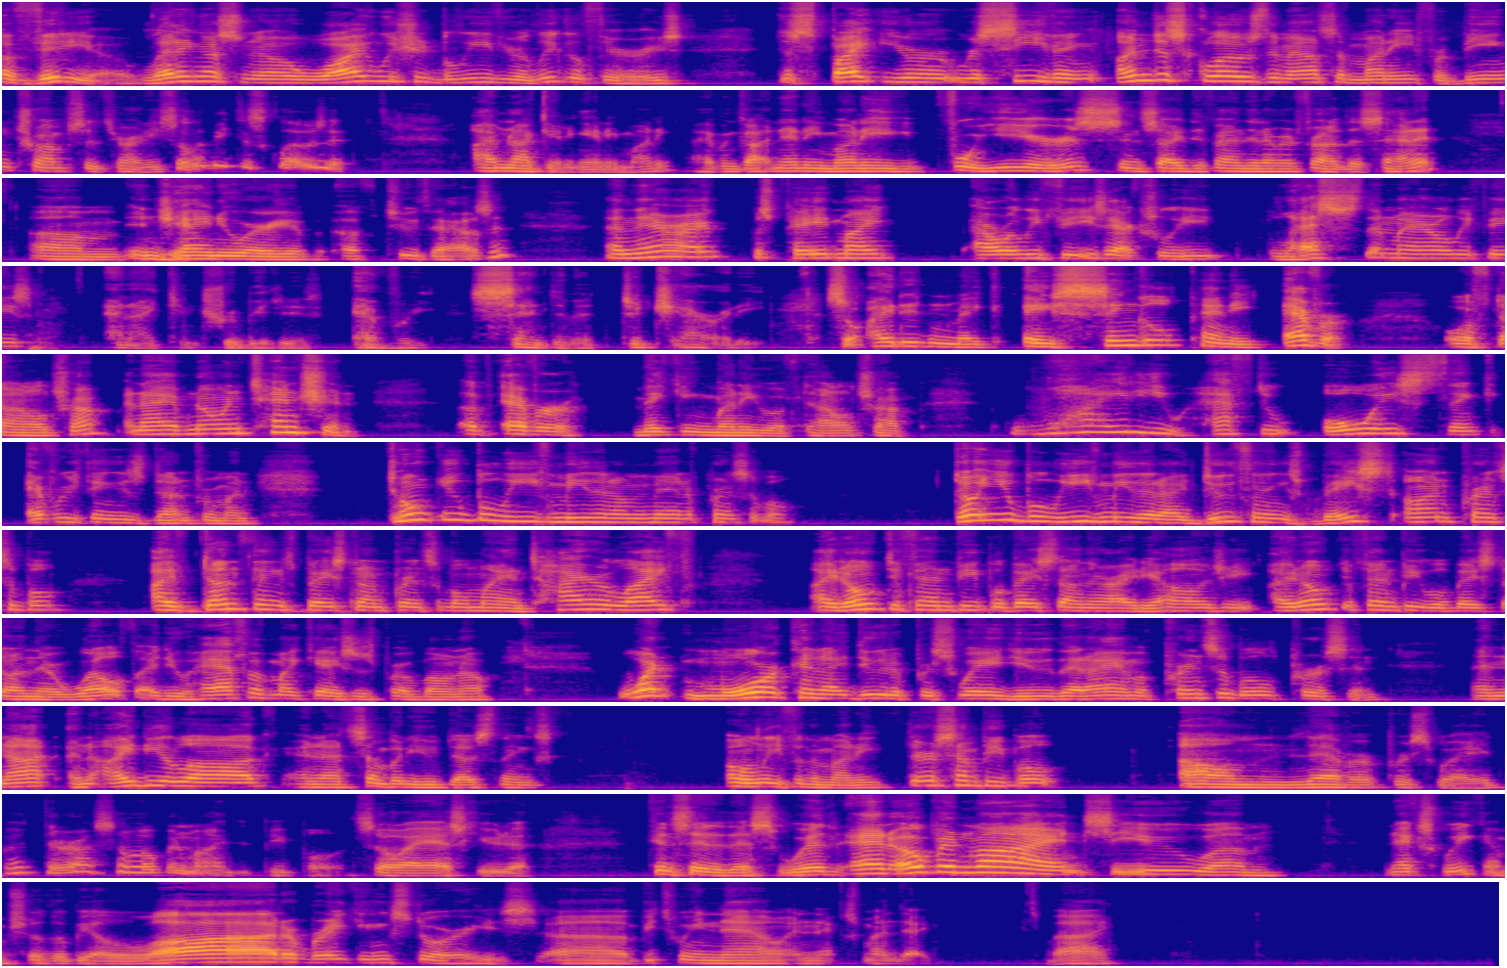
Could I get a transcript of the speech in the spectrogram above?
a video letting us know why we should believe your legal theories despite your receiving undisclosed amounts of money for being Trump's attorney. So let me disclose it. I'm not getting any money. I haven't gotten any money for years since I defended him in front of the Senate um, in January of, of 2000. And there I was paid my hourly fees, actually less than my hourly fees, and I contributed every cent of it to charity. So I didn't make a single penny ever off Donald Trump, and I have no intention of ever making money off Donald Trump. Why do you have to always think everything is done for money? Don't you believe me that I'm a man of principle? Don't you believe me that I do things based on principle? I've done things based on principle my entire life. I don't defend people based on their ideology. I don't defend people based on their wealth. I do half of my cases pro bono. What more can I do to persuade you that I am a principled person and not an ideologue and not somebody who does things only for the money? There are some people I'll never persuade, but there are some open minded people. So I ask you to consider this with an open mind. See you. Um, next week. I'm sure there'll be a lot of breaking stories uh, between now and next Monday. Bye.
